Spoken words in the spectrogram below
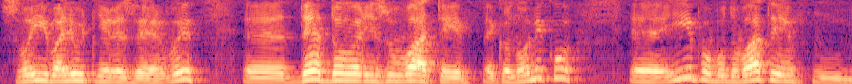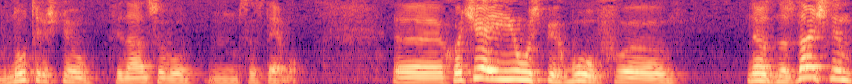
свої валютні резерви, е, дедоларизувати економіку і побудувати внутрішню фінансову систему. Хоча її успіх був неоднозначним,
